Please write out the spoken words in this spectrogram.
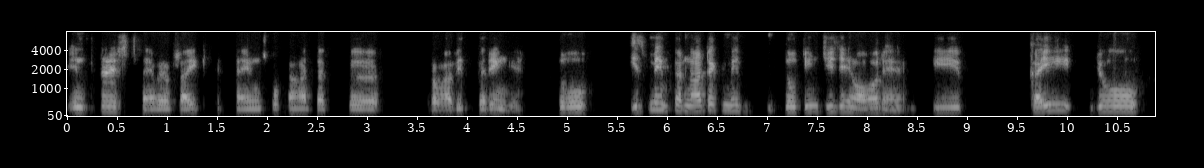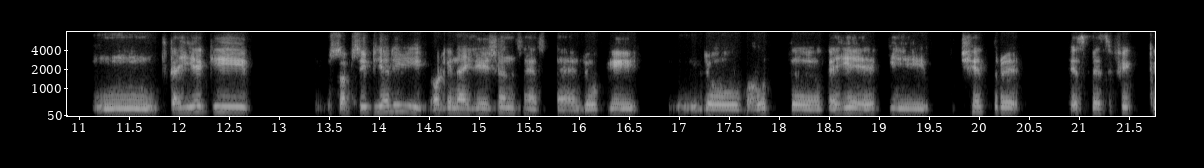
इंटरेस्ट है व्यावसायिक हित है उसको कहाँ तक प्रभावित करेंगे? तो इसमें कर्नाटक में दो तीन चीज़ें और हैं कि कई जो कहिए कि सब्सिडियरी ऑर्गेनाइजेशन हैं जो कि, जो बहुत, कहिए कि क्षेत्र स्पेसिफिक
